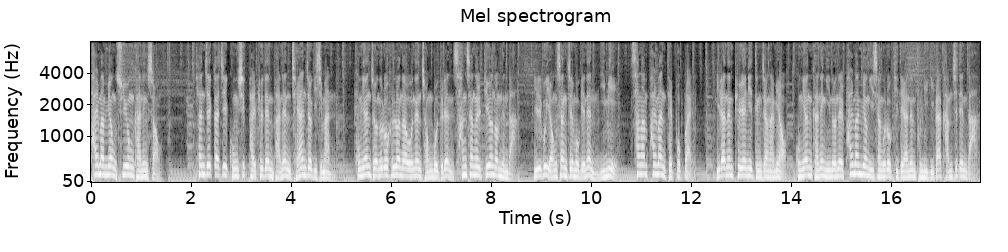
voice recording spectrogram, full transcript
8만 명 수용 가능성. 현재까지 공식 발표된 바는 제한적이지만 공연 전후로 흘러나오는 정보들은 상상을 뛰어넘는다. 일부 영상 제목에는 이미 상암 8만 대폭발 이라는 표현이 등장하며 공연 가능 인원을 8만 명 이상으로 기대하는 분위기가 감지된다.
